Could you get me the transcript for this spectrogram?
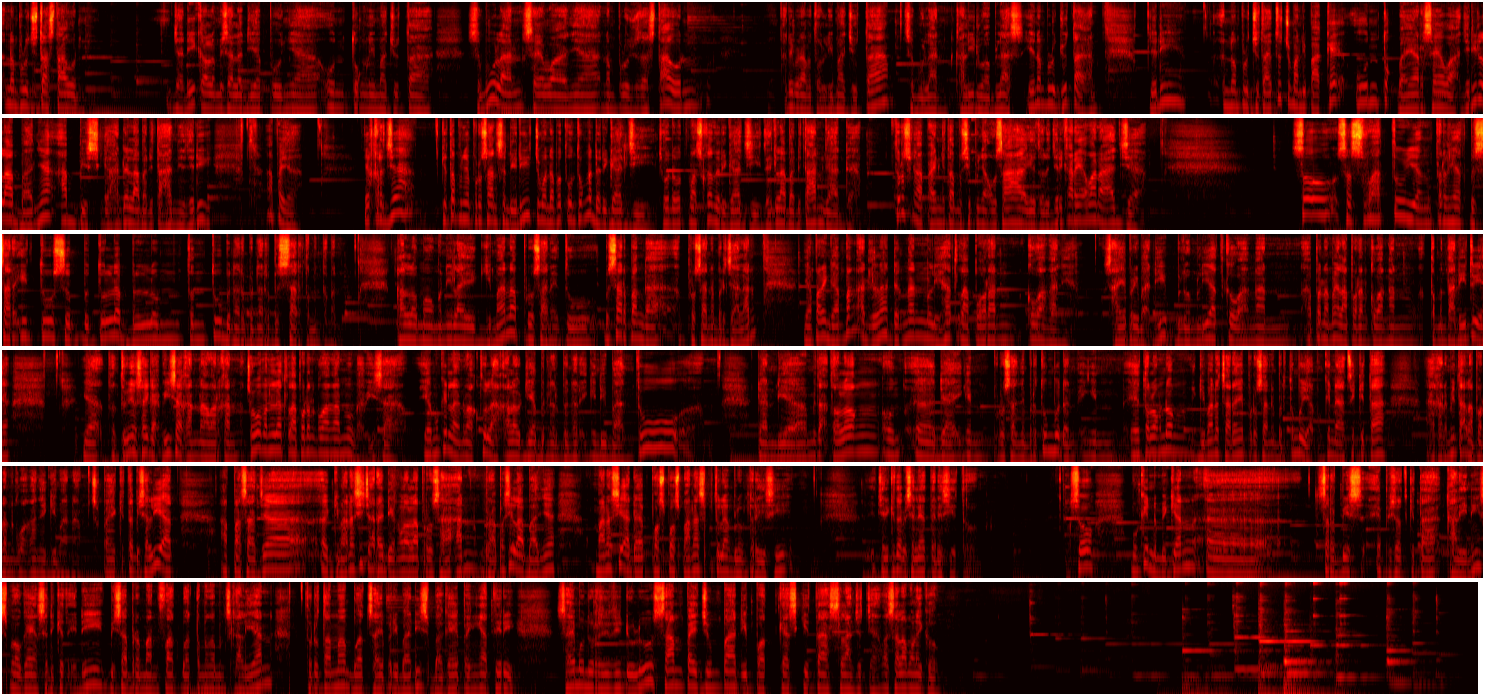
60 juta setahun jadi kalau misalnya dia punya untung 5 juta sebulan, sewanya 60 juta setahun, tadi berapa tuh? 5 juta sebulan kali 12, ya 60 juta kan. Jadi 60 juta itu cuma dipakai untuk bayar sewa. Jadi labanya habis, nggak ada laba ditahannya. Jadi apa ya? Ya kerja kita punya perusahaan sendiri cuma dapat untungnya dari gaji, cuma dapat masukan dari gaji. Jadi laba ditahan nggak ada. Terus ngapain kita mesti punya usaha gitu? Jadi karyawan aja. So, sesuatu yang terlihat besar itu sebetulnya belum tentu benar-benar besar, teman-teman. Kalau mau menilai gimana perusahaan itu besar apa enggak perusahaan yang berjalan, yang paling gampang adalah dengan melihat laporan keuangannya saya pribadi belum lihat keuangan apa namanya laporan keuangan teman tadi itu ya. Ya tentunya saya nggak bisa kan nawarkan coba melihat laporan keuanganmu. Nggak bisa. Ya mungkin lain waktu lah. Kalau dia benar-benar ingin dibantu dan dia minta tolong uh, dia ingin perusahaannya bertumbuh dan ingin eh tolong dong gimana caranya perusahaan bertumbuh? Ya mungkin nanti kita akan minta laporan keuangannya gimana supaya kita bisa lihat apa saja uh, gimana sih cara dia ngelola perusahaan berapa sih labanya mana sih ada pos-pos mana sebetulnya yang belum terisi. Jadi kita bisa lihat dari situ So mungkin demikian uh, service episode kita kali ini. Semoga yang sedikit ini bisa bermanfaat buat teman-teman sekalian, terutama buat saya pribadi sebagai pengingat diri. Saya mundur diri dulu. Sampai jumpa di podcast kita selanjutnya. Wassalamualaikum.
